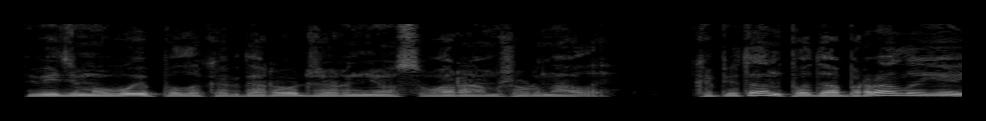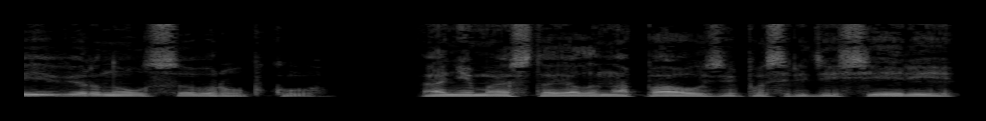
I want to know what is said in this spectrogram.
Видимо, выпала, когда Роджер нес ворам журналы. Капитан подобрал ее и вернулся в рубку. Аниме стояло на паузе посреди серии,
